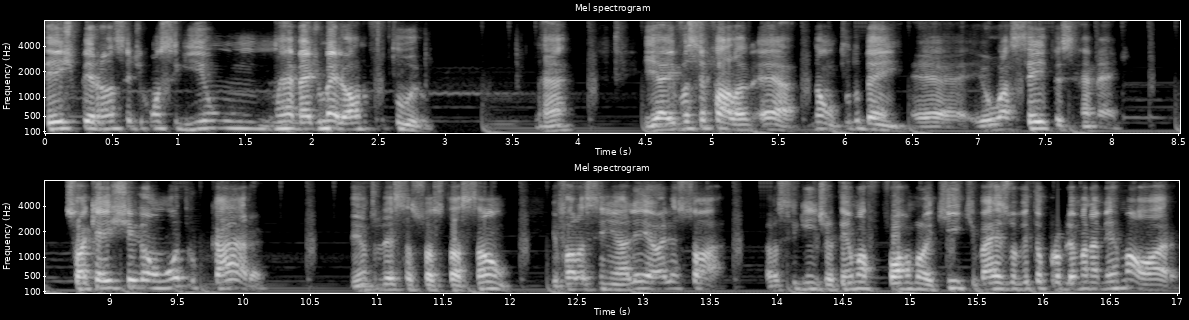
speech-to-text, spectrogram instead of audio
ter esperança de conseguir um, um, remédio melhor no futuro, né? E aí você fala: é, não, tudo bem, é, eu aceito esse remédio. Só que aí chega um outro cara dentro dessa sua situação e fala assim: Ale, olha só, é o seguinte, eu tenho uma fórmula aqui que vai resolver teu problema na mesma hora.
